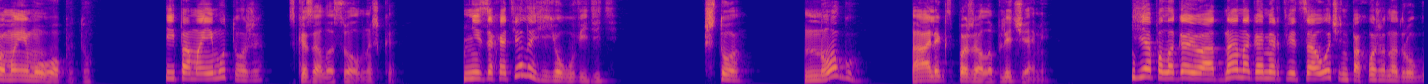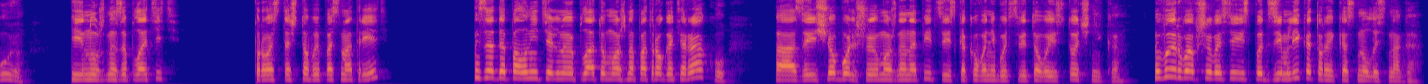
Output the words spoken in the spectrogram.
по моему опыту». «И по моему тоже», — сказала солнышко. «Не захотела ее увидеть?» «Что, ногу?» Алекс пожала плечами. «Я полагаю, одна нога мертвеца очень похожа на другую, и нужно заплатить. Просто чтобы посмотреть? За дополнительную плату можно потрогать раку, а за еще большую можно напиться из какого-нибудь святого источника, вырвавшегося из-под земли, которой коснулась нога.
